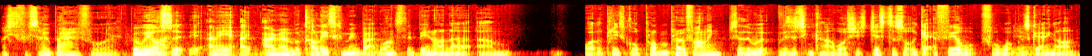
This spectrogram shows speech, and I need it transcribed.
I just feel so bad for him. But we also, I, mean, I, I remember colleagues coming back once. They'd been on a um, what the police call problem profiling. So they were visiting car washes just to sort of get a feel for what was going on,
